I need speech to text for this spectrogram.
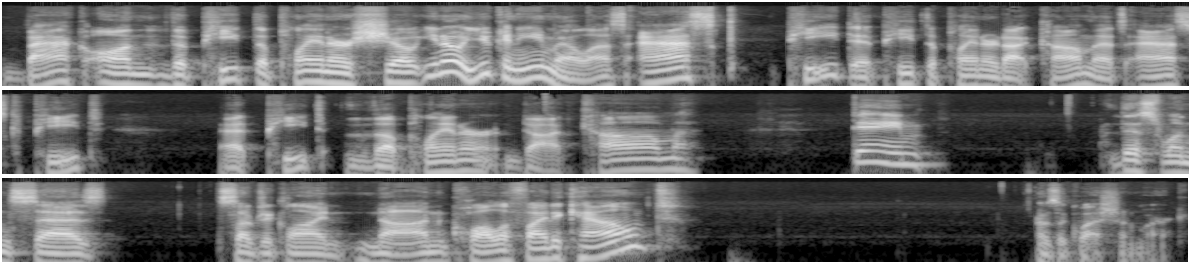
Back on the Pete the Planner show. You know, you can email us. Ask Pete at PeteThePlanner.com. That's Ask Pete at PeteThePlanner.com. Dame, this one says subject line non qualified account. As a question mark.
